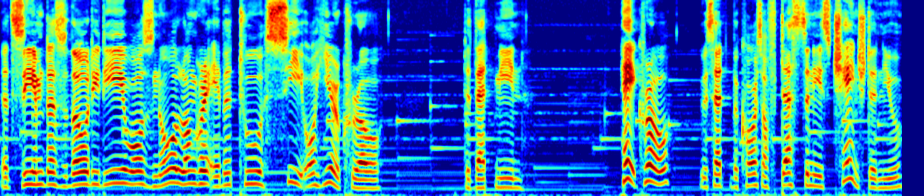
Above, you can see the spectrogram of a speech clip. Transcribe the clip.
It seemed as though DD was no longer able to see or hear Crow. Did that mean... Hey, Crow! You said the course of destinies changed, didn't you?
